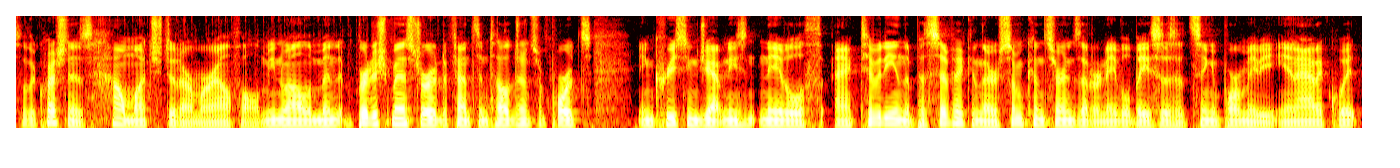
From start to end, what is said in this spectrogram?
So the question is, how much did our morale fall? Meanwhile, the British Minister of Defense Intelligence reports increasing Japanese naval activity in the Pacific, and there are some concerns that our naval bases at Singapore may be inadequate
